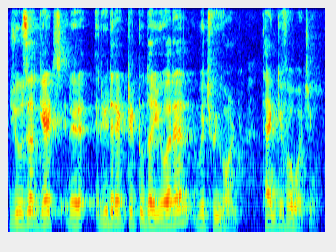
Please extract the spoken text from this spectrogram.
user gets re redirected to the URL which we want. Thank you for watching.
